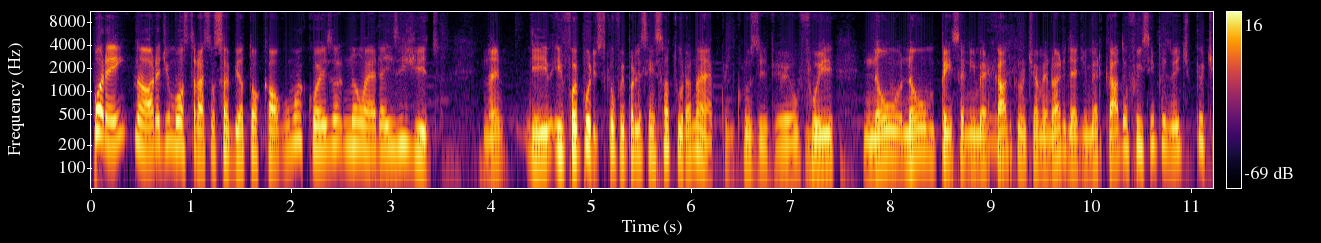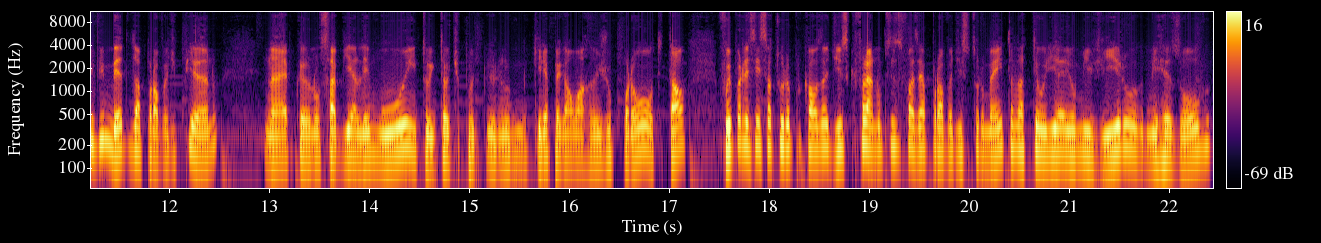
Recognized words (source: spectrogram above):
Porém, na hora de mostrar se eu sabia tocar alguma coisa, não era exigido. Né? E, e, foi por isso que eu fui para licenciatura na época, inclusive. Eu fui não, não pensando em mercado, que eu não tinha a menor ideia de mercado, eu fui simplesmente porque eu tive medo da prova de piano na época eu não sabia ler muito, então, tipo, eu não queria pegar um arranjo pronto e tal. Fui para licenciatura por causa disso, que falei, ah, não preciso fazer a prova de instrumento, na teoria eu me viro, me resolvo.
